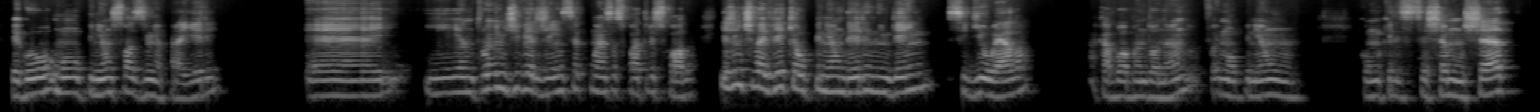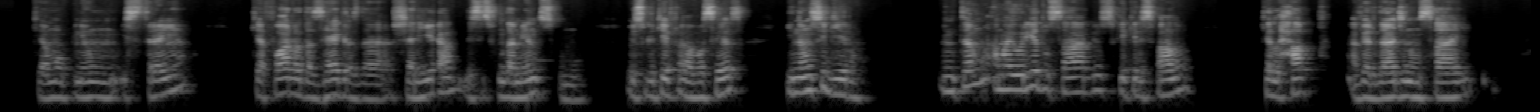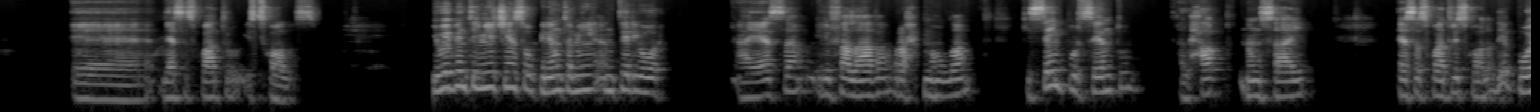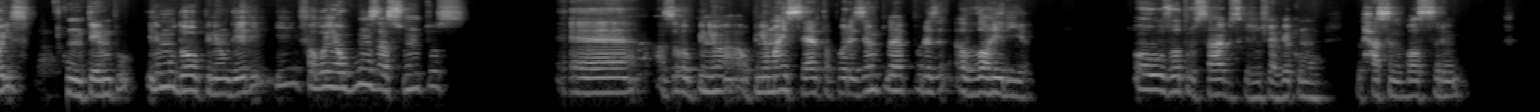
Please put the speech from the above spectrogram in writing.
pegou uma opinião sozinha para ele é, e entrou em divergência com essas quatro escolas. E a gente vai ver que a opinião dele, ninguém seguiu ela, acabou abandonando. Foi uma opinião, como que eles se chamam, shad, que é uma opinião estranha, que é fora das regras da Sharia, desses fundamentos, como eu expliquei para vocês, e não seguiram. Então, a maioria dos sábios, o que, que eles falam? Que al-haq, a verdade, não sai é, dessas quatro escolas. E o Ibn Taymiyyah tinha essa opinião também anterior a essa, ele falava, rahimahullah, que 100% al-haq não sai dessas quatro escolas. Depois, com o tempo, ele mudou a opinião dele e falou em alguns assuntos é, a, opinião, a opinião mais certa, por exemplo, é por exemplo, a Zahiria. Ou os outros sábios que a gente vai ver como Hassan al-Basri,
